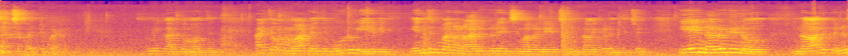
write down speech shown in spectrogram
చిచ్చుపెట్టబడి మీకు అర్థమవుతుంది. అయితే ఒక మాట ఉంది మూడు ఎనిమిది. ఎందుకు మనం నాలుగు గురించి మనం నేర్చుకుంటాం ఇక్కడ ఉంది చూడండి. ఏ నరుడును నాలుకను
